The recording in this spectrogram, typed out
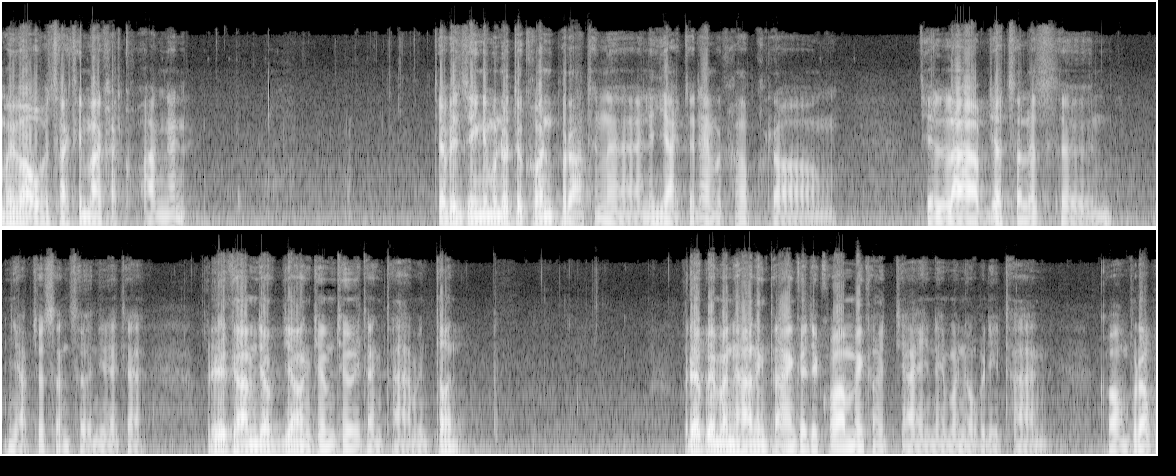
ไม่ว่าอุปสรรคที่มาขัดขวางนั้น จะเป็นสิ่งที่มนุษย์ทุกคนปรารถนาและอยากจะได้มาครอบครองเช่นลาบยศสรรเสริญหยาบยศสรรเสริญนี่นะจ๊ะหรือคำยกย่องชมเชยต่างๆ เป็นต้น หรือเป็นปัญหาต่างๆเกิดจากความไม่เข้าใจในมโนปณิธานของพระโพ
